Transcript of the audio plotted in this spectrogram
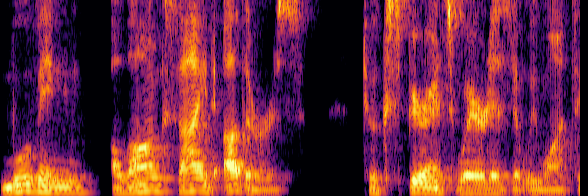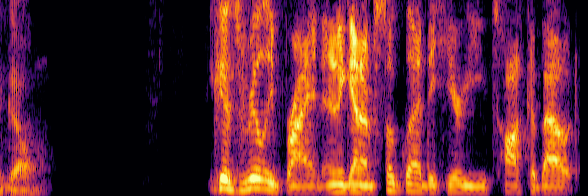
moving alongside others to experience where it is that we want to go. Because really, Brian, and again, I'm so glad to hear you talk about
